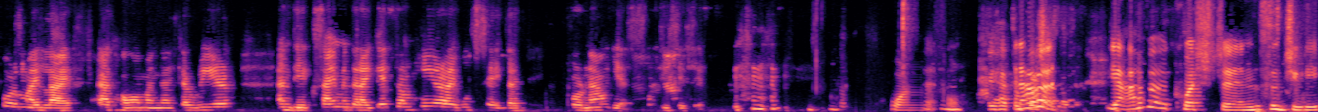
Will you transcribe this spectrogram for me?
for my life at home and my career and the excitement that I get from here, I would say that for now, yes, this is it. Wonderful. I have a, yeah, I have a question. This is Judy.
